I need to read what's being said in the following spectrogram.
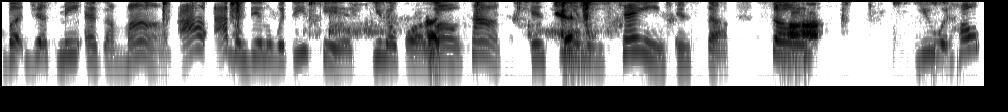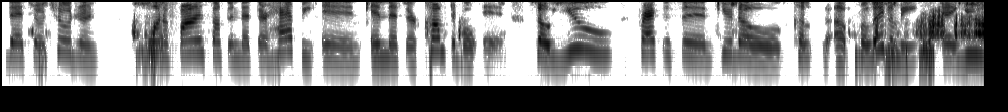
But just me as a mom, I I've been dealing with these kids, you know, for a long time and seeing them change and stuff. So Uh-huh. you would hope that your children want to find something that they're happy in and that they're comfortable in. So you practicing, you know, uh, polygamy and you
